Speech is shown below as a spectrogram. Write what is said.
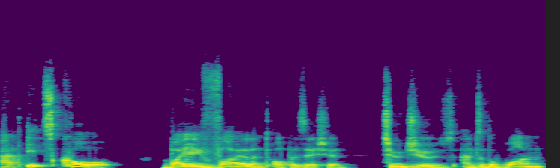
at its core by a violent opposition to Jews and to the one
